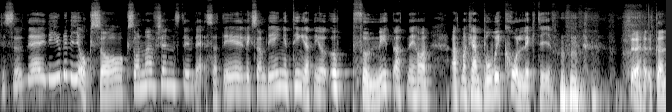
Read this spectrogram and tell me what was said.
det, så, det, det gjorde vi också och sådana känns det. det. Så det är liksom, det är ingenting att ni har uppfunnit att ni har, att man kan bo i kollektiv. Sådär, utan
